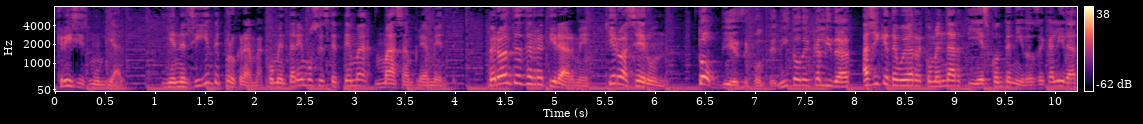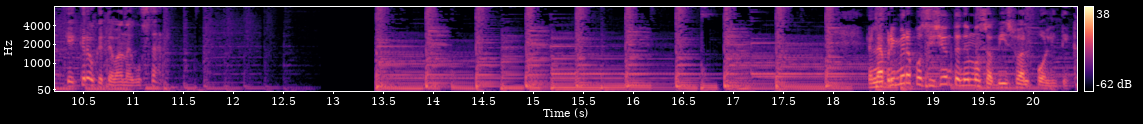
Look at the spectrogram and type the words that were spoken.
Crisis Mundial y en el siguiente programa comentaremos este tema más ampliamente. Pero antes de retirarme, quiero hacer un Top 10 de contenido de calidad. Así que te voy a recomendar 10 contenidos de calidad que creo que te van a gustar. En la primera posición tenemos a VisualPolitik,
